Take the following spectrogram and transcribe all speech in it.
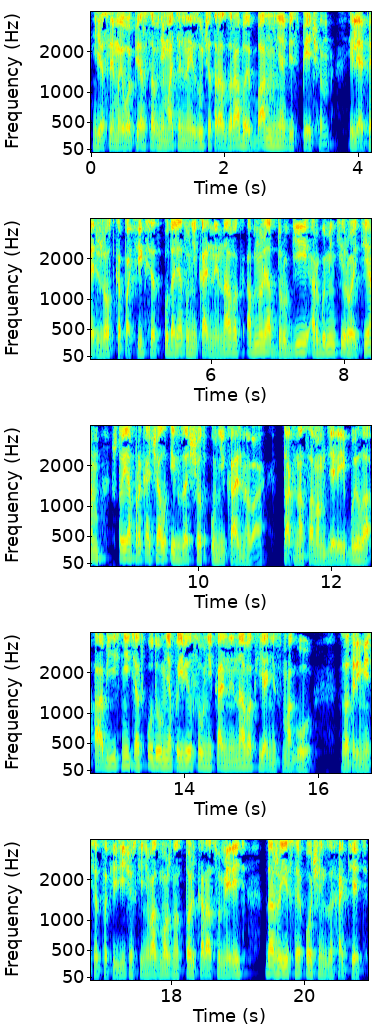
Если моего перса внимательно изучат разрабы, бан мне обеспечен. Или опять жестко пофиксят, удалят уникальный навык, обнулят другие, аргументируя тем, что я прокачал их за счет уникального. Так на самом деле и было, а объяснить, откуда у меня появился уникальный навык, я не смогу. За три месяца физически невозможно столько раз умереть, даже если очень захотеть.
